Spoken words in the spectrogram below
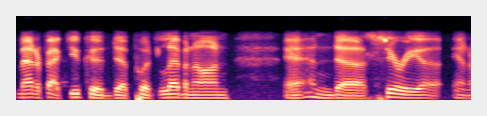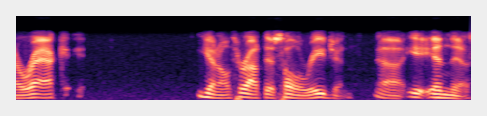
matter of fact, you could uh, put Lebanon and uh, Syria and Iraq, you know, throughout this whole region uh, in this.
